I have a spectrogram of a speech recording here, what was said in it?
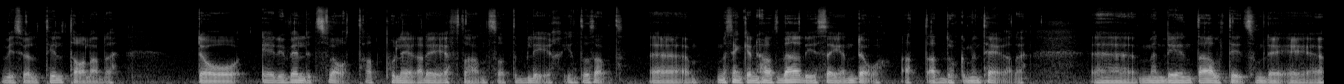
visuellt tilltalande då är det väldigt svårt att polera det i efterhand så att det blir intressant. Eh, men sen kan det ha ett värde i sig ändå att, att dokumentera det. Eh, men det är inte alltid som det är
